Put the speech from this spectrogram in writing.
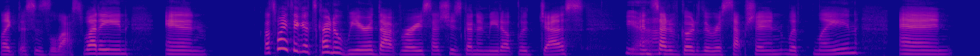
like, this is the last wedding. And that's why I think it's kind of weird that Rory says she's going to meet up with Jess yeah instead of go to the reception with Lane. And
